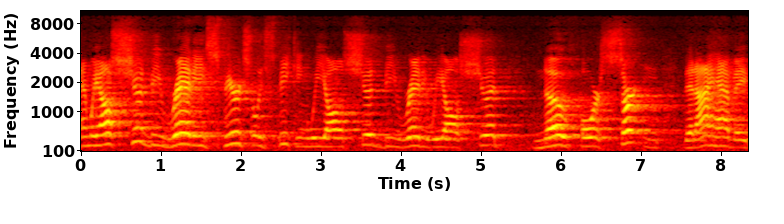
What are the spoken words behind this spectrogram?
and we all should be ready, spiritually speaking. We all should be ready. We all should know for certain that I have a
